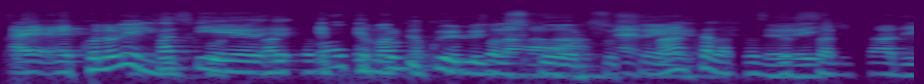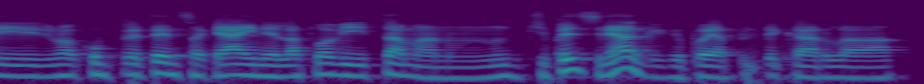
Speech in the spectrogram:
È, è, quello lì il Infatti discorso. È, è, è proprio quello il discorso. La, eh, cioè, manca la eh, trasversalità eh, di, di, una competenza che hai nella tua vita, ma non, non, ci pensi neanche che puoi applicarla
